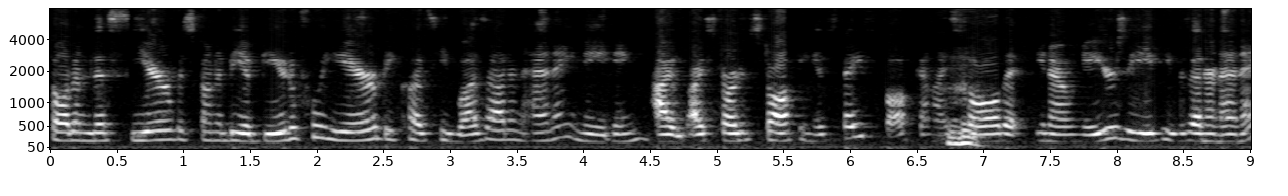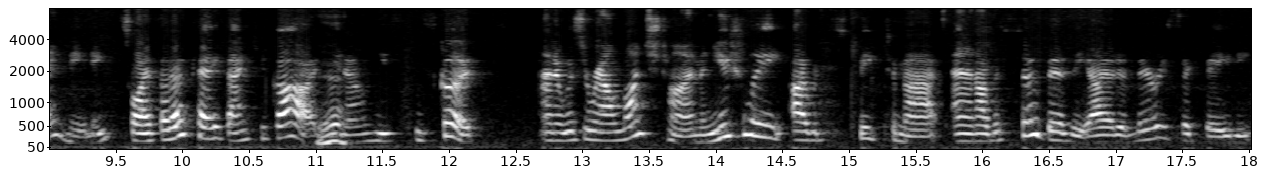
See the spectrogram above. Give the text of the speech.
told him this year was going to be a beautiful year because he was at an NA meeting. I, I started stalking his Facebook and I Mhm. saw that, you know, New Year's Eve he was at an NA meeting. So I thought, okay, thank you, God. Yeah. You know, he's, he's good. And it was around lunchtime. And usually I would speak to Matt and I was so busy. I had a very sick baby.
